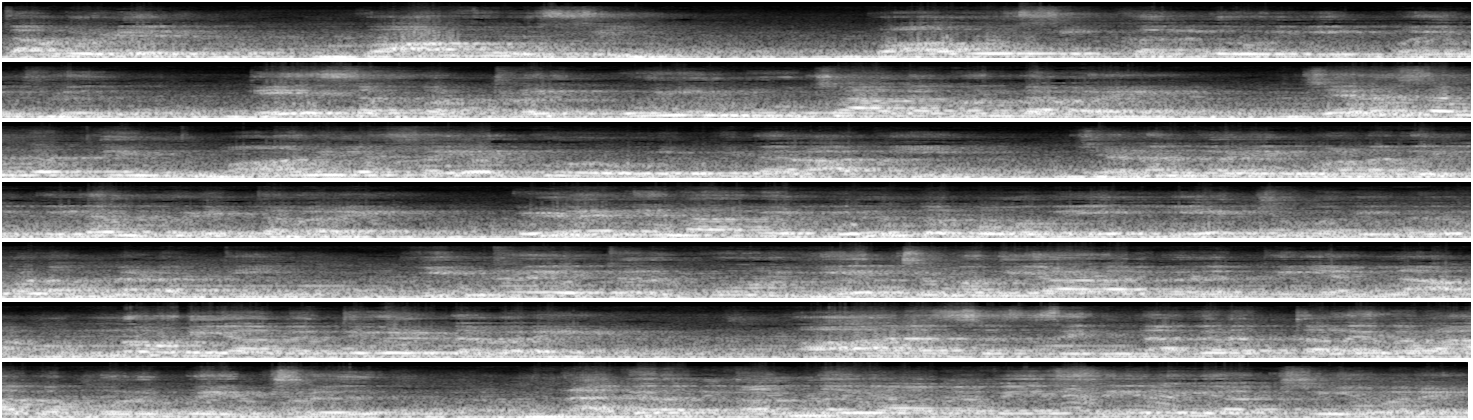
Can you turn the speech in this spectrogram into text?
தமிழில் வாவூசி வாவூசி கல்லூரியில் பயின்று தேசப்பற்றை உயிர் மூச்சாக கொண்டவரே. ஜனசங்கத்தின் மாநில செயற்குழு உறுப்பினராகி ஜனங்களின் மனதில் இடம் பிடித்தவரே. இளைஞனாக இருந்தபோதே ஏற்றுமதி நிறுவனம் நடத்தி இன்றைய திருப்பூர் ஏற்றுமதியாளர்களுக்கு எல்லாம் முன்னோடியாக திகழ்ந்தவரே. ஆர் எஸ் எஸ் நகர தலைவராக பொறுப்பேற்று நகர தந்தையாகவே சேவையாற்றியவரே.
